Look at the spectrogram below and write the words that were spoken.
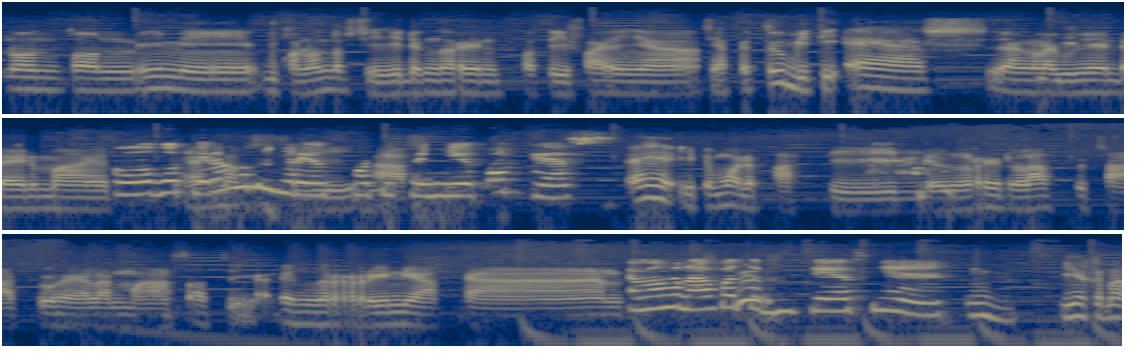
nonton ini bukan nonton sih dengerin Spotify-nya. Siapa tuh? BTS yang lagunya Dynamite. Oh, gue kira lo dengerin sih, Spotify New Podcast. eh itu mah udah pasti. Dengerin lah tuh satu Helen masa sih. Nggak dengerin ya kan? Emang kenapa tuh BTS-nya? Iya kena,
